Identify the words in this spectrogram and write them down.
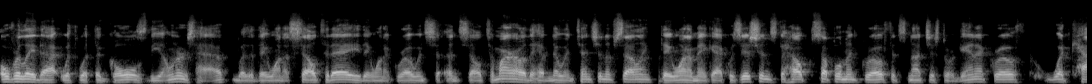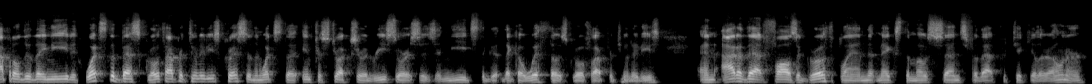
overlay that with what the goals the owners have, whether they want to sell today, they want to grow and, and sell tomorrow, they have no intention of selling, they want to make acquisitions to help supplement growth. It's not just organic growth. What capital do they need? What's the best growth opportunities, Chris? And then what's the infrastructure and resources and needs that go with those growth opportunities? And out of that falls a growth plan that makes the most sense for that particular owner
